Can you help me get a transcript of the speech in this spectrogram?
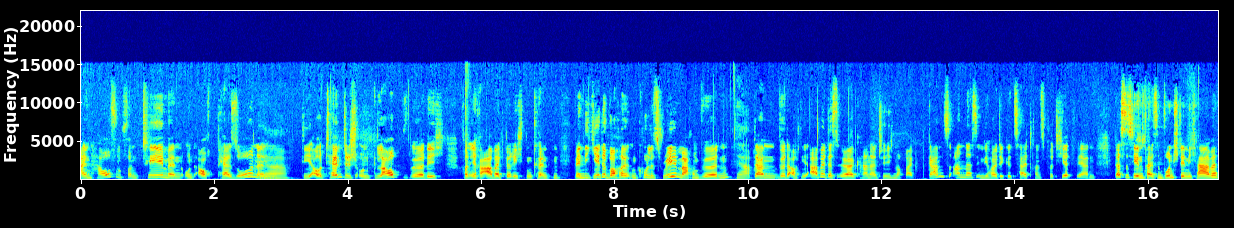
einen Haufen von Themen und auch Personen, ja. die authentisch und glaubwürdig von ihrer Arbeit berichten könnten. Wenn die jede Woche ein cooles Reel machen würden, ja. dann würde auch die Arbeit des ÖRK natürlich nochmal ganz anders in die heutige Zeit transportiert werden. Das ist jedenfalls ein Wunsch, den ich habe,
